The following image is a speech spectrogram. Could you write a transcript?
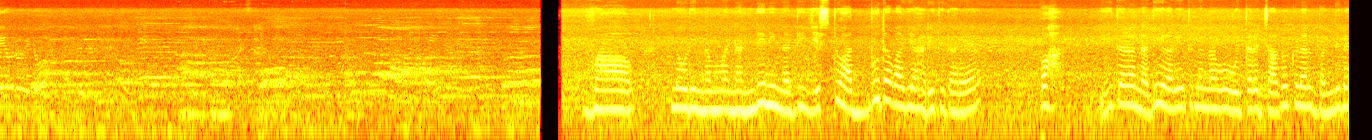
ದೇವರು ಇದು. ವಾವ್. ನೋಡಿ ನಮ್ಮ ನಂದಿನಿ ನದಿ ಎಷ್ಟು ಅದ್ಭುತವಾಗಿ ಹರಿತಿದ್ದಾರೆ. ವಾಹ್, ಈ ಥರ ನದಿ ಹರಿಯೋದನ್ನ ನಾವು ಈ ಥರ ಜಾಗಗಳಲ್ಲಿ ಬಂದಿನೇ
